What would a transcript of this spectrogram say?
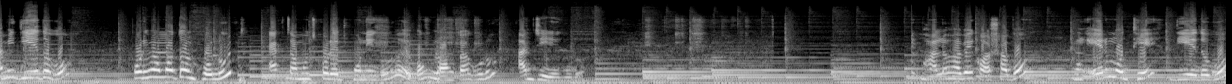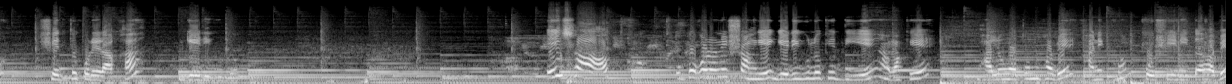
আমি দিয়ে দেবো পরিমাণ মতন হলুদ, এক চামচ করে ধনে গুঁড়ো এবং লঙ্কা গুঁড়ো আর জিরে গুঁড়ো। ভালোভাবে কষাবো এবং এর মধ্যে দিয়ে দেবো সেদ্ধ করে রাখা গেরিগুলো এই সব উপকরণের সঙ্গে গেরিগুলোকে দিয়ে আমাকে ভালো মতন ভাবে খানিকক্ষণ কষিয়ে নিতে হবে।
